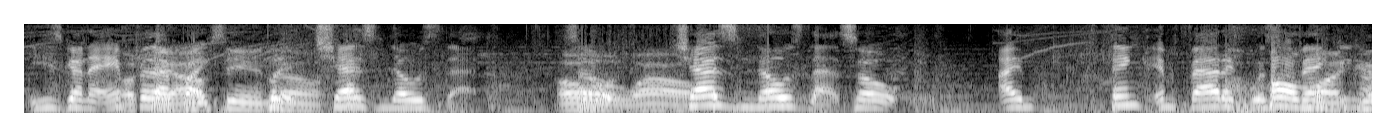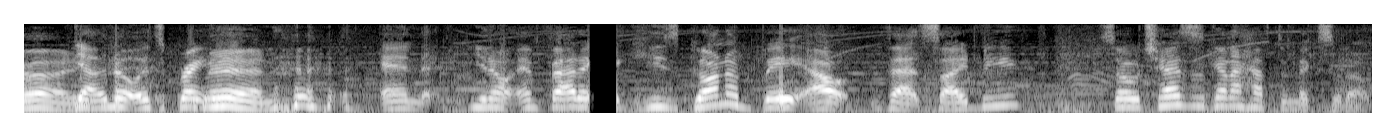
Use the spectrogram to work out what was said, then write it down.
he's gonna aim for Okay, that I'm bite. but now. Chez knows that. Oh so wow. Chez knows that. So I think Emphatic was Oh my banking on. God. Yeah, no, it's great. Man. And you know, Emphatic, he's gonna bait out that side B. So Chez is gonna have to mix it up,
